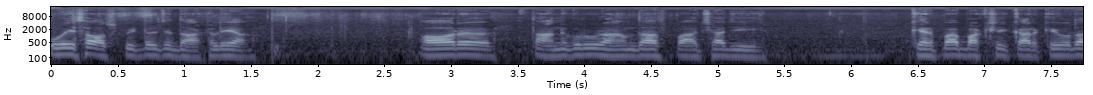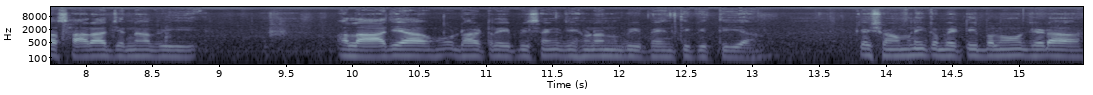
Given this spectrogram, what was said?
ਉਹ ਇਸ ਹਸਪੀਟਲ 'ਚ ਦਾਖਲ ਆ। ਔਰ ਧੰਨ ਗੁਰੂ ਰਾਮਦਾਸ ਪਾਤਸ਼ਾਹ ਜੀ ਕਿਰਪਾ ਬਖਸ਼ਿਸ਼ ਕਰਕੇ ਉਹਦਾ ਸਾਰਾ ਜਿੰਨਾ ਵੀ ਇਲਾਜ ਆ, ਉਹ ਡਾਕਟਰ ਏਪੀ ਸਿੰਘ ਜੀ ਉਹਨਾਂ ਨੂੰ ਵੀ ਬੇਨਤੀ ਕੀਤੀ ਆ। ਕਿ ਸ਼੍ਰੋਮਣੀ ਕਮੇਟੀ ਵੱਲੋਂ ਜਿਹੜਾ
